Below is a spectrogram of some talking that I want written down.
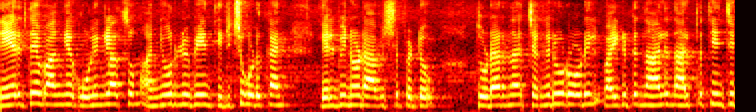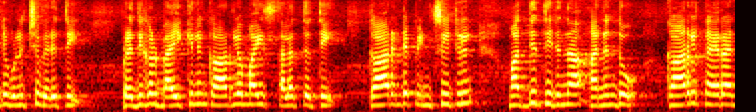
നേരത്തെ വാങ്ങിയ കൂളിംഗ് ഗ്ലാസും അഞ്ഞൂറ് രൂപയും തിരിച്ചു കൊടുക്കാൻ എൽവിനോട് ആവശ്യപ്പെട്ടു. തുടർന്ന് ചെങ്ങരൂർ റോഡിൽ വൈകിട്ട് നാല് നാൽപ്പത്തിയഞ്ചിന് വിളിച്ചു വരുത്തി. പ്രതികൾ ബൈക്കിലും കാറിലുമായി സ്ഥലത്തെത്തി. കാറിന്റെ പിൻസീറ്റിൽ മദ്യത്തിരുന്ന അനന്തു കാറിൽ കയറാൻ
